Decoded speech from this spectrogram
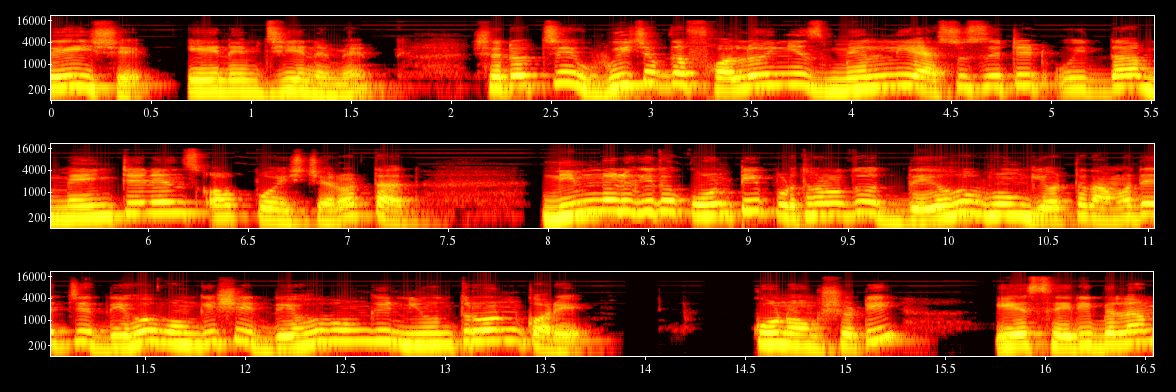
তেইশে এএনএম জিএনএমে সেটা হচ্ছে which of the following is mainly associated with the maintenance of posture অর্থাৎ, নিম্নলিখিত কোনটি প্রধানত দেহভঙ্গি, অর্থাৎ আমাদের যে দেহভঙ্গি, সেই দেহভঙ্গি নিয়ন্ত্রণ করে কোন অংশটি? A cerebellum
